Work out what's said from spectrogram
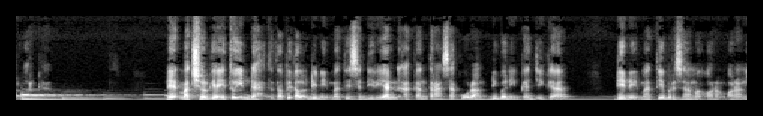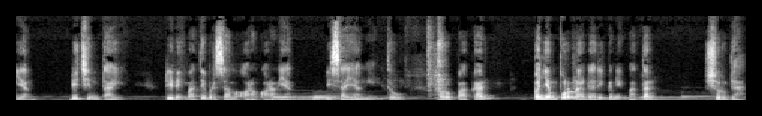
keluarga. Nikmat surga itu indah, tetapi kalau dinikmati sendirian akan terasa kurang dibandingkan jika dinikmati bersama orang-orang yang dicintai dinikmati bersama orang-orang yang disayangi. Itu merupakan penyempurna dari kenikmatan surga.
